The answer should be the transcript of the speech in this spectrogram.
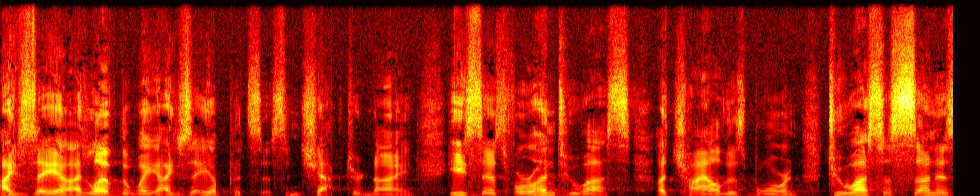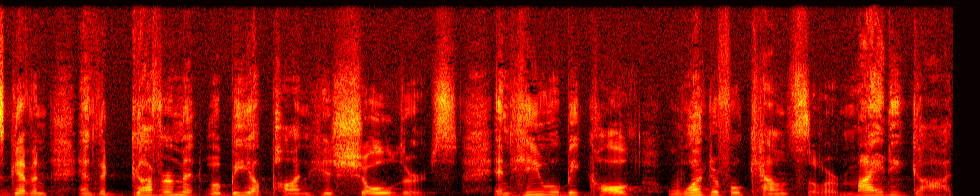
Isaiah, I love the way Isaiah puts this in chapter 9. He says, For unto us a child is born, to us a son is given, and the government will be upon his shoulders. And he will be called Wonderful Counselor, Mighty God,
